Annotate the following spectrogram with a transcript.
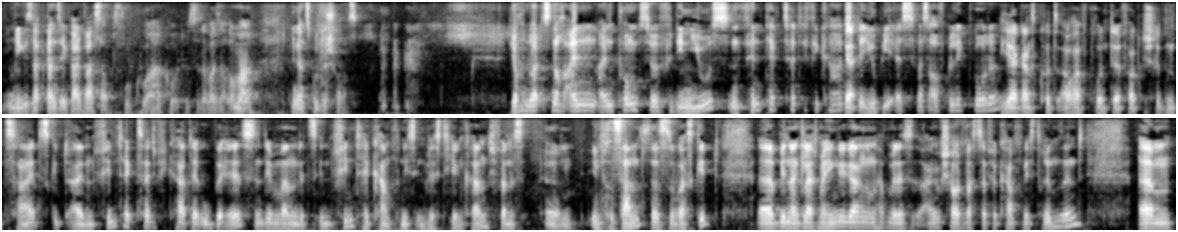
wie gesagt, ganz egal was, ob es ein QR-Code ist oder was auch immer, eine ganz gute Chance. Jochen, du hattest noch einen, einen Punkt für die News, ein Fintech-Zertifikat ja. der UBS, was aufgelegt wurde. Ja, ganz kurz auch aufgrund der fortgeschrittenen Zeit. Es gibt ein Fintech-Zertifikat der UBS, in dem man jetzt in Fintech-Companies investieren kann. Ich fand es ähm, interessant, dass es sowas gibt. Äh, bin dann gleich mal hingegangen und habe mir das angeschaut, was da für Companies drin sind. Ähm,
